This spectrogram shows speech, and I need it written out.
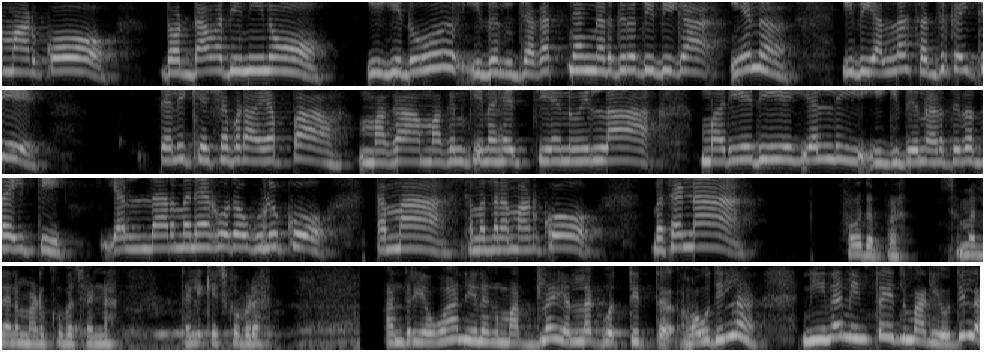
ಮಾಡ್ಕೋ ದೊಡ್ಡವದಿ ನೀನು. ಈಗಿದು ಇದನ್ನ ಜಗತ್ನ್ಯಾಗ ನಡೆದಿರೋದು ಇದೀಗ. ಏನು? ಇದು ಎಲ್ಲ ಸಜ್ಜಕೈತಿ. ತಲೆ ಕೇಶಬೇಡ ಅಯ್ಯಪ್ಪ. ಮಗ ಮಗನ್ಕಿನ ಹೆಚ್ಚೇನು ಇಲ್ಲ. ಮರ್ಯಾದಿ ಎಲ್ಲಿ? ಈಗ ಇದು ನಡೆದಿರೋದೈತಿ ಎಲ್ಲಾರ ಮನೆಯಾಗ ಹೋದವು ಹುಡುಕು. ತಮ್ಮ ಸಮಾಧಾನ ಮಾಡ್ಕೋ. ಬಸಣ್ಣ. ಹೌದಪ್ಪ. ಸಮಾಧಾನ ಮಾಡ್ಕೋ ಬಸಣ್ಣ. ತಲೆ ಬಿಡ. ಅಂದ್ರೆ ಯವ್ವ ನಿನಗೆ ಮೊದ್ಲ ಎಲ್ಲ ಗೊತ್ತಿತ್ತು. ಹೌದಿಲ್ಲ? ನೀನ ನಿಂತ ಇದು ಮಾಡಿ ಹೌದಿಲ್ಲ?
